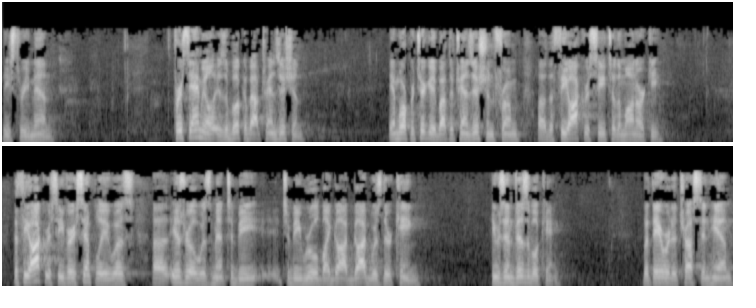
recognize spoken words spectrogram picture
these three men. First Samuel is a book about transition, and more particularly about the transition from uh, the theocracy to the monarchy. The theocracy, very simply, was uh, Israel was meant to be to be ruled by God. God was their king. He was an invisible king, but they were to trust in Him,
